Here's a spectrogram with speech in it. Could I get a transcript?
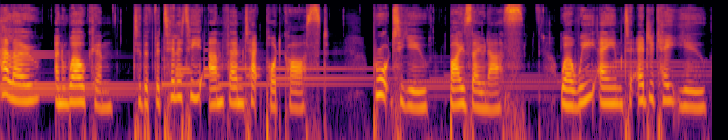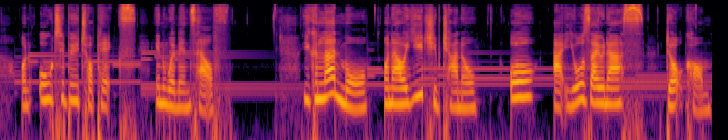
Hello, and welcome to the Fertility and Femtech podcast, brought to you by Zonas, where we aim to educate you on all taboo topics in women's health. You can learn more on our YouTube channel or at yourzonas.com.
